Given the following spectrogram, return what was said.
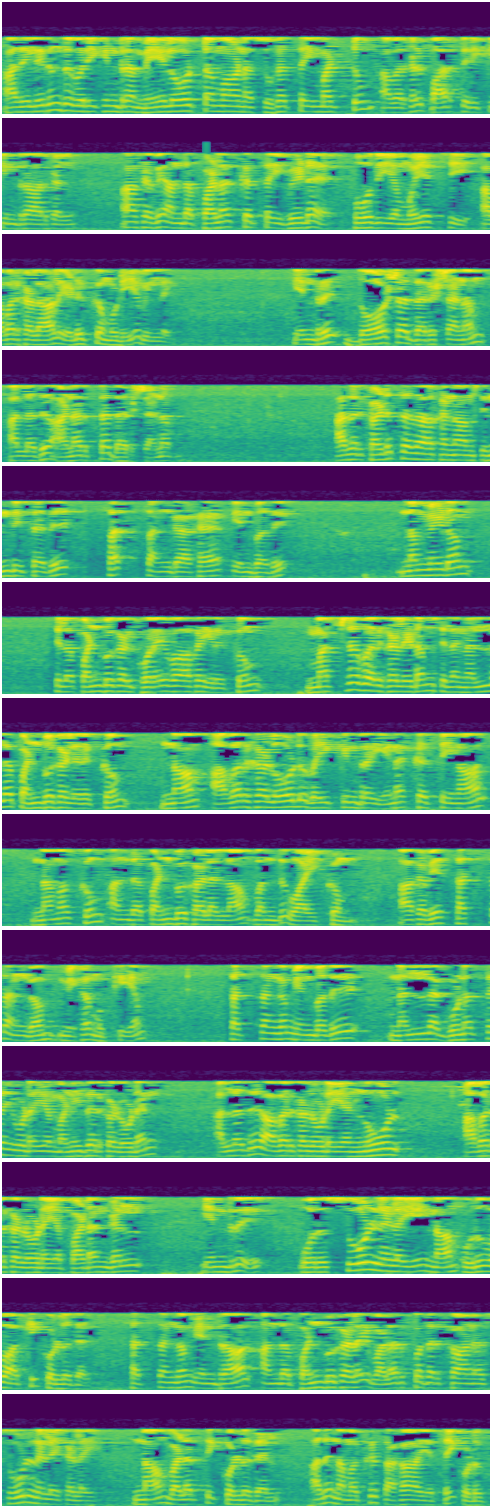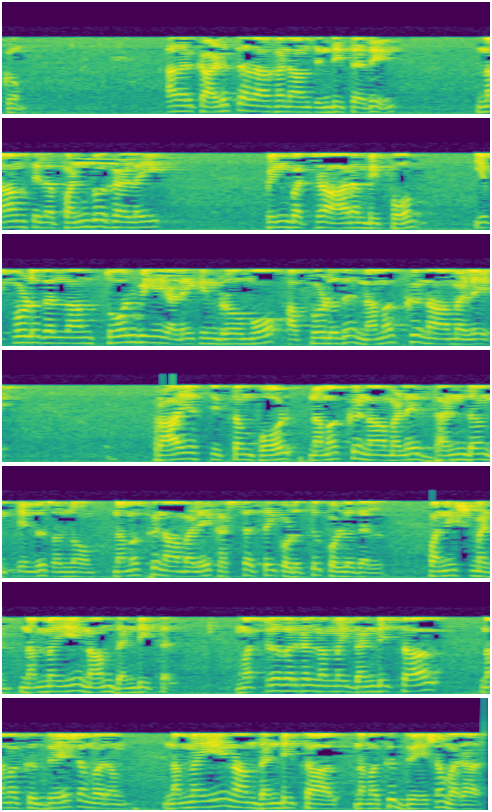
அதிலிருந்து வருகின்ற மேலோட்டமான சுகத்தை மட்டும் அவர்கள் பார்த்திருக்கின்றார்கள். ஆகவே அந்த பழக்கத்தை விட போதிய முயற்சி அவர்களால் எடுக்க முடியவில்லை. என்று தோஷ தர்ஷனம் அல்லது அனர்த்த தர்ஷனம். அதற்கடுத்ததாக நாம் சிந்தித்தது சத் சங்கக என்பது நம்மிடம் சில பண்புகள் குறைவாக இருக்கும் மற்றவர்களிடம் சில நல்ல பண்புகள் இருக்கும் நாம் அவர்களோடு வைக்கின்ற இணக்கத்தினால் நமக்கும் அந்த பண்புகளெல்லாம் வந்து வாய்க்கும். ஆகவே சத் சங்கம் மிக முக்கியம். சத் சங்கம் என்பது நல்ல குணத்தை உடைய மனிதர்களுடன் அல்லது அவர்களுடைய நூல் அவர்களுடைய படங்கள் என்று ஒரு சூழ்நிலையை நாம் உருவாக்கி கொள்ளுதல். சத்சங்கம் என்றால் அந்த பண்புகளை வளர்ப்பதற்கான சூழ்நிலைகளை நாம் வளர்த்தி கொள்ளுதல். அது நமக்கு சகாயத்தை கொடுக்கும். அதற்கு அடுத்ததாக நாம் சிந்தித்தது நாம் சில பண்புகளை பின்பற்ற ஆரம்பிப்போம். எப்பொழுதெல்லாம் தோல்வியை அடைகின்றோமோ அப்பொழுது நமக்கு நாமளே பிராயசித்தம் போல் நமக்கு நாமளே தண்டம் என்று சொன்னோம். நமக்கு நாமளே கஷ்டத்தை கொடுத்து கொள்ளுதல் பனிஷ்மெண்ட் நம்மையே நாம் தண்டித்தல். மற்றவர்கள் நம்மை தண்டித்தால் நமக்கு துவேஷம் வரும். நம்மையே நாம் தண்டித்தால் நமக்கு துவேஷம் வராது.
